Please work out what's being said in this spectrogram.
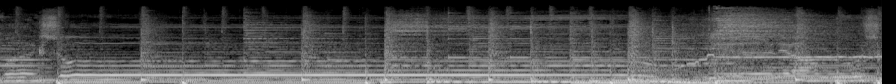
挥手。月亮如水，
